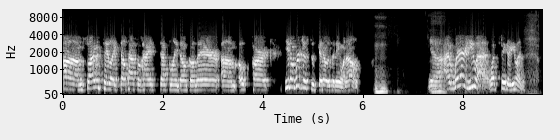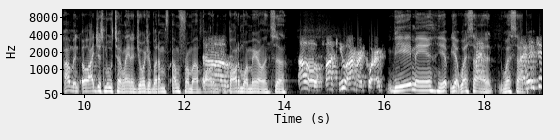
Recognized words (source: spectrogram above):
Um, so I would say like Del Paso Heights definitely don't go there. Um, Oak Park, you know, we're just as ghetto as anyone else. Mm-hmm. Yeah. I, where are you at? What state are you in? I'm in. Oh, I just moved to Atlanta, Georgia, but I'm I'm from uh, Baltimore, Oh. Baltimore, Maryland. So Oh fuck, you are hardcore. yeah, man. Yep, yep. West side, West side. I went to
